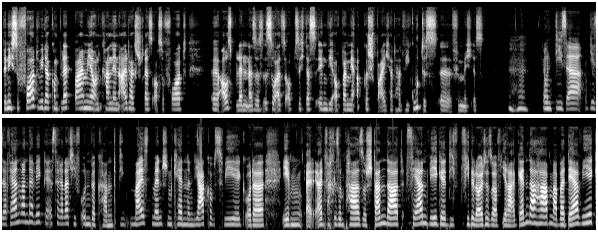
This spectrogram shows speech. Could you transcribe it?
bin ich sofort wieder komplett bei mir und kann den Alltagsstress auch sofort äh, ausblenden. Also es ist so, als ob sich das irgendwie auch bei mir abgespeichert hat, wie gut es äh, für mich ist. Mhm. Und dieser, dieser Fernwanderweg, der ist ja relativ unbekannt. Die meisten Menschen kennen den Jakobsweg oder eben äh, einfach so ein paar so Standard-Fernwege, die viele Leute so auf ihrer Agenda haben. Aber der Weg,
